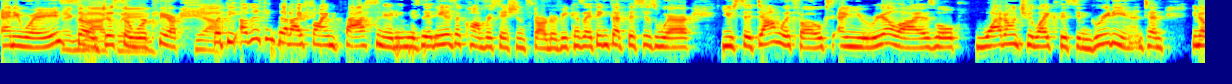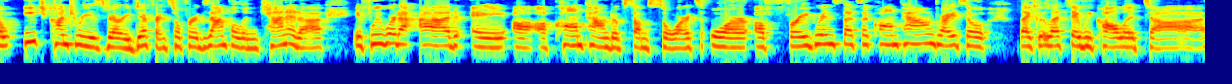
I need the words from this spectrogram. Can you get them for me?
anyways. Exactly. So just so we're clear. Yeah. But the other thing that I find fascinating is it is a conversation starter because I think that this is where you sit down with folks and you realize, well, why don't you like this ingredient? And, you know, each country is very different. So for example, in Canada, if we were to add a, a, a compound of some sorts or a fragrance that's a compound, right? So like, let's say we call it, uh,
